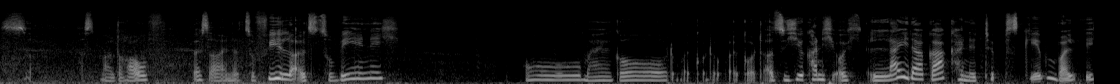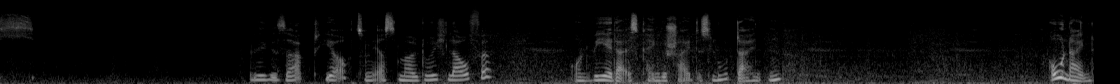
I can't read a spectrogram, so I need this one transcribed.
So, erstmal drauf. Besser eine zu viel als zu wenig. Oh mein Gott, oh mein Gott, oh mein Gott. Also hier kann ich euch leider gar keine Tipps geben, weil ich wie gesagt, hier auch zum ersten Mal durchlaufe. Und wehe, da ist kein gescheites Loot da hinten. Oh nein.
